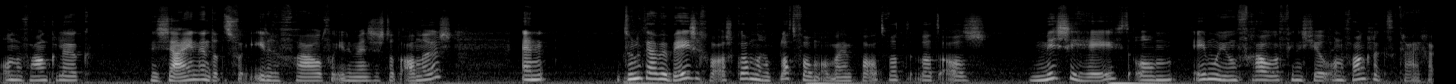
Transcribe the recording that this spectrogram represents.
onafhankelijk zijn. En dat is voor iedere vrouw, voor ieder mens is dat anders. En toen ik daarmee bezig was, kwam er een platform op mijn pad wat, wat als missie heeft om 1 miljoen vrouwen financieel onafhankelijk te krijgen.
